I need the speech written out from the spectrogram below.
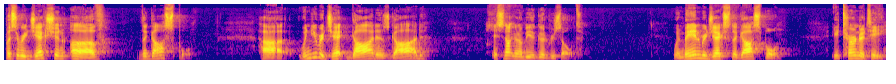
But it's a rejection of the gospel. Uh, when you reject God as God, it's not going to be a good result. When man rejects the gospel, eternity,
